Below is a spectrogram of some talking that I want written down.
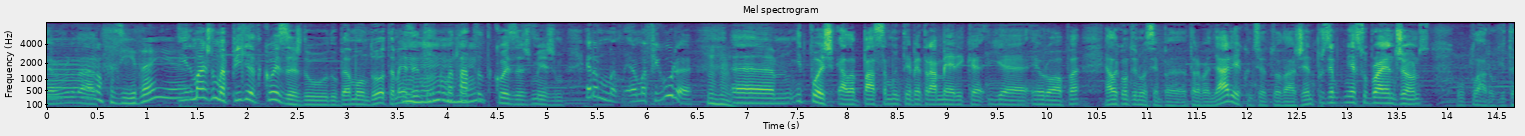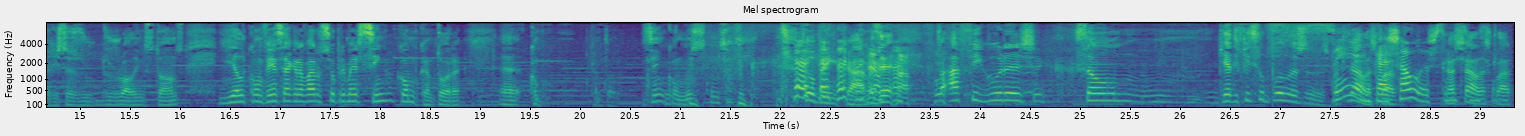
É verdade. Não fazia ideia. E mais numa pilha de coisas do, do Belmondo também, Uhum, entrou numa data de coisas mesmo. Era uma, era uma figura. Ahm, e depois ela passa muito tempo entre a América e a Europa. Ela continua sempre a trabalhar e a conhecer toda a gente. Por exemplo, conhece o Brian Jones, o claro, o guitarrista dos, dos Rolling Stones, e ele convence a gravar o seu primeiro single como cantora. Ah, como, cantora. Sim, como isto começou. Estou a brincar, mas é, há figuras que são. Que é difícil pô-las. Partilhá-las, claro. encaixá-las. sim, Encaixá-las, claro.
